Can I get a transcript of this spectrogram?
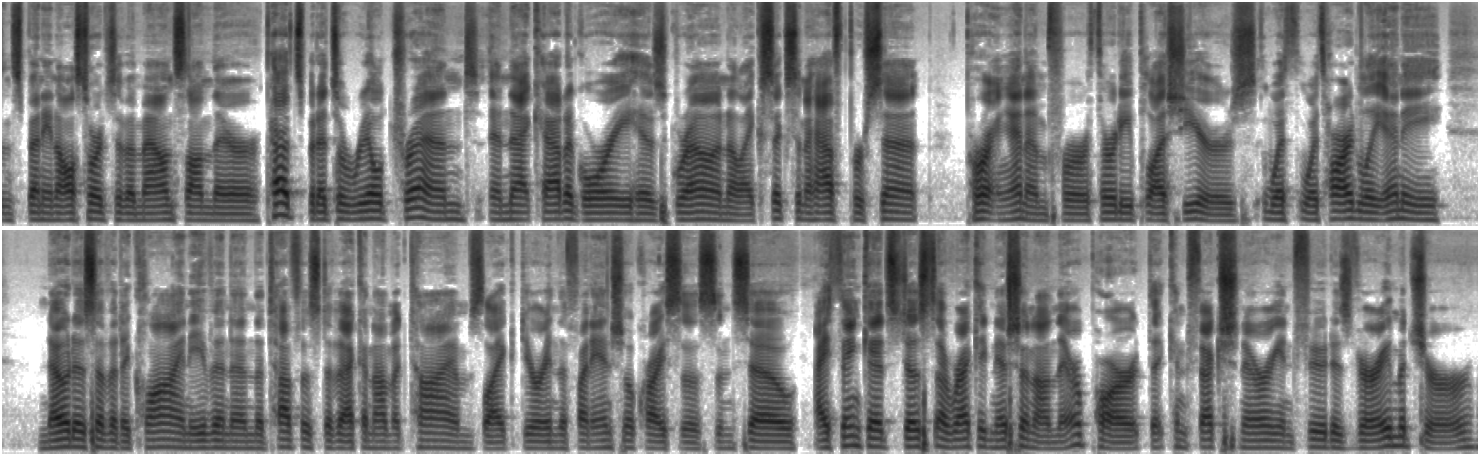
and spending all sorts of amounts on their pets. But it's a real trend, and that category has grown like six and a half percent per annum for 30 plus years with, with hardly any notice of a decline even in the toughest of economic times like during the financial crisis and so i think it's just a recognition on their part that confectionery and food is very mature.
